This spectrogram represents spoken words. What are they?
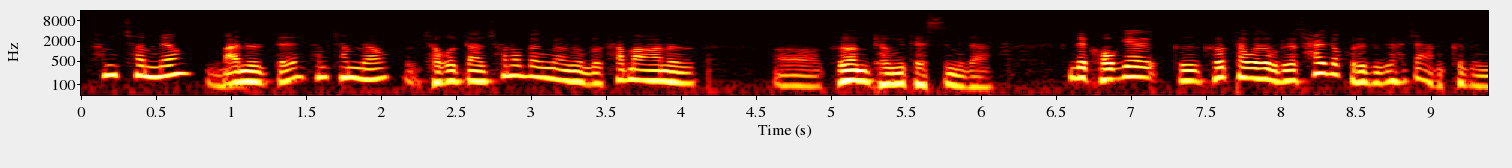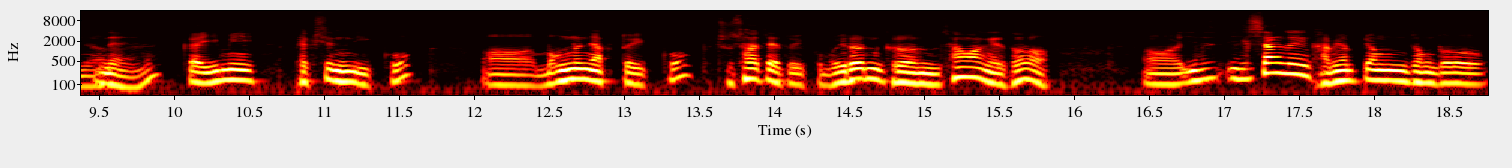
3천 명 음. 많을 때 3천 명 적을 때 한 1,500명 정도 사망하는 어, 그런 병이 됐습니다. 근데 거기에 그 그렇다고 해서 우리가 사회적 거리두기를 하지 않거든요. 네. 그러니까 이미 백신이 있고 어 먹는 약도 있고 주사제도 있고 뭐 이런 그런 상황에서 어 일, 일상적인 감염병 정도로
